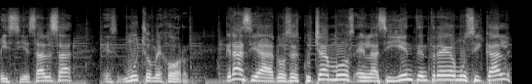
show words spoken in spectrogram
Y si es salsa, es mucho mejor. Gracias, nos escuchamos en la siguiente entrega musical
